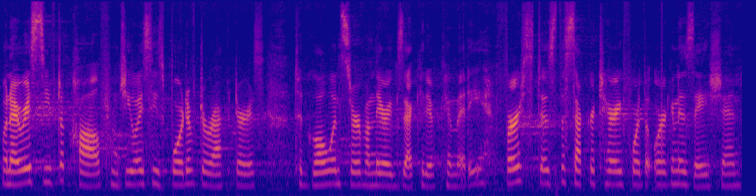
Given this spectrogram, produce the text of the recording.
when I received a call from GYC's board of directors to go and serve on their executive committee, first as the secretary for the organization,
